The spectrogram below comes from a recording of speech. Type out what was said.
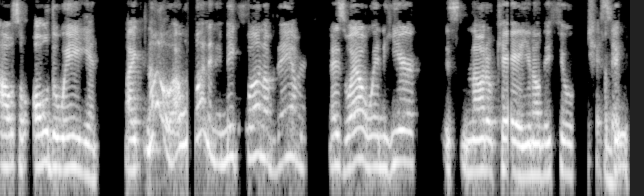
also all the way and like, no, I want it and make fun of them as well. When here it's not okay, you know, they feel Bit,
